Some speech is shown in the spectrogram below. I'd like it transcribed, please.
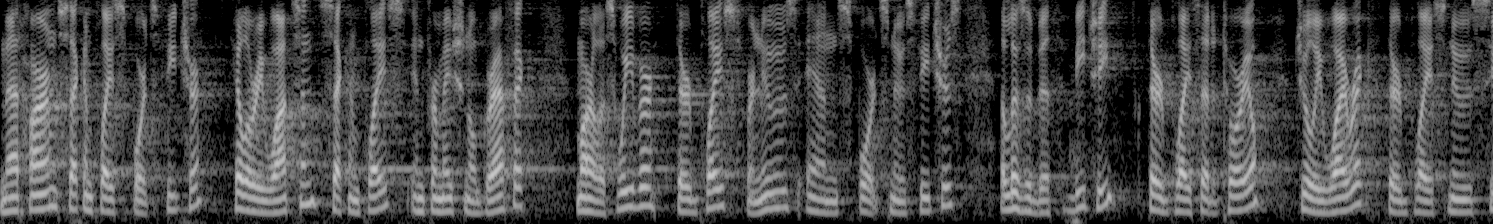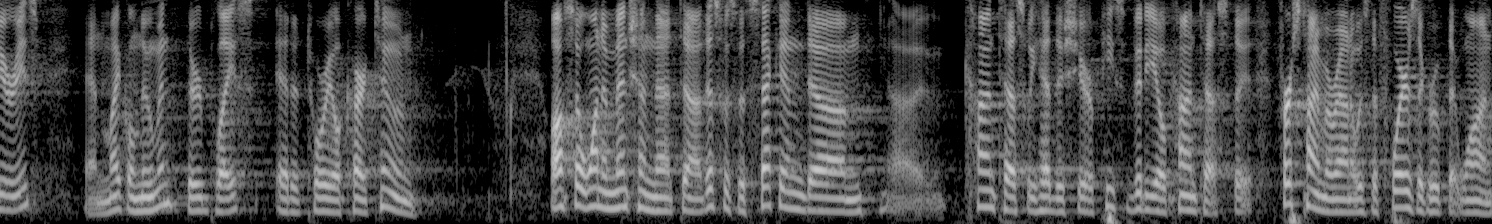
Matt Harm, second place sports feature. Hillary Watson, second place informational graphic. Marlis Weaver, third place for news and sports news features. Elizabeth Beachy, third place editorial. Julie Wyrick, third place news series. And Michael Newman, third place editorial cartoon. Also, want to mention that uh, this was the second um, uh, contest we had this year, a Peace Video Contest. The first time around, it was the Fuerza group that won.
